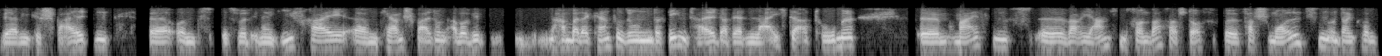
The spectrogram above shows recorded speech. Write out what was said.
werden gespalten und es wird energiefrei, ähm, Kernspaltung. Aber wir haben bei der Kernfusion das Gegenteil. Da werden leichte Atome äh, meistens äh, Varianten von Wasserstoff äh, verschmolzen und dann kommt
